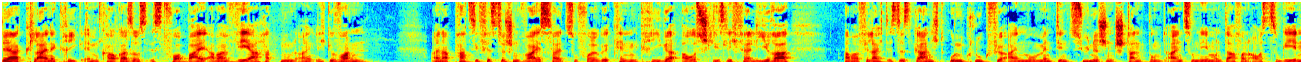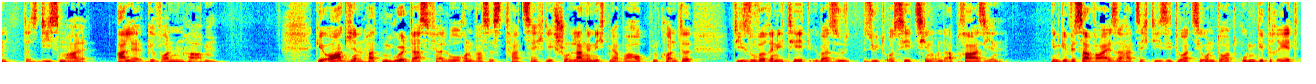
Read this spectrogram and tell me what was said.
Der kleine Krieg im Kaukasus ist vorbei, aber wer hat nun eigentlich gewonnen? Einer pazifistischen Weisheit zufolge kennen Kriege ausschließlich Verlierer, aber vielleicht ist es gar nicht unklug für einen Moment den zynischen Standpunkt einzunehmen und davon auszugehen, dass diesmal alle gewonnen haben. Georgien hat nur das verloren, was es tatsächlich schon lange nicht mehr behaupten konnte, die Souveränität über Südossetien und Abchasien. In gewisser Weise hat sich die Situation dort umgedreht.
